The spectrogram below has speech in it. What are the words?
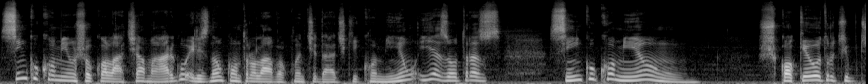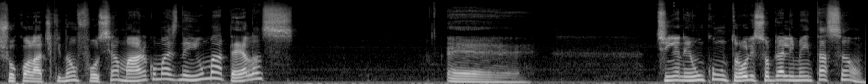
5 comiam chocolate amargo, eles não controlavam a quantidade que comiam, e as outras 5 comiam qualquer outro tipo de chocolate que não fosse amargo, mas nenhuma delas é, tinha nenhum controle sobre a alimentação,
